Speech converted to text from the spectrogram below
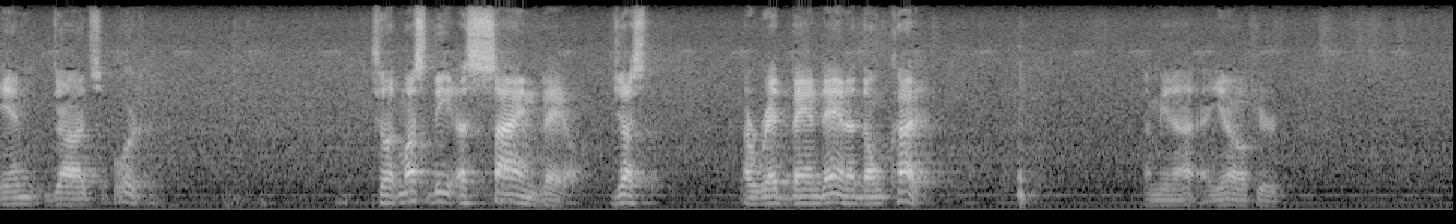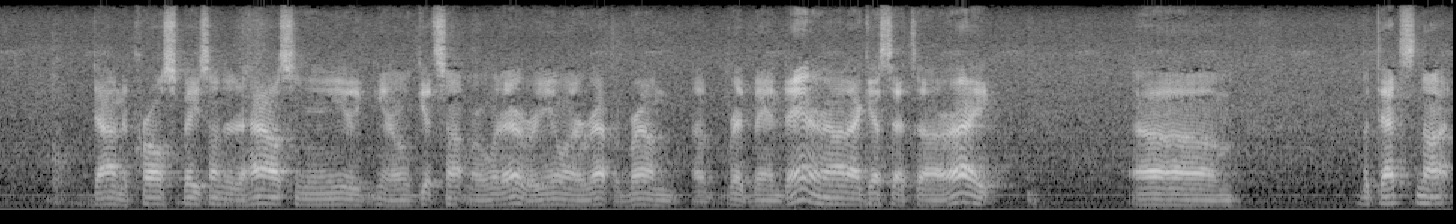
in God's order. So it must be a sign veil. Just a red bandana don't cut it. I mean, I, you know, if you're down the crawl space under the house and you need to, you know, get something or whatever, you want to wrap a brown, a red bandana around, I guess that's all right. Um, but that's not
